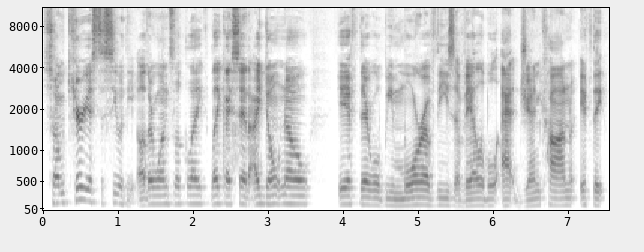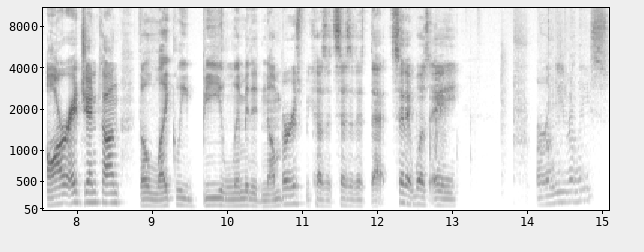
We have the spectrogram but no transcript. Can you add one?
so I'm curious to see what the other ones look like. Like I said, I don't know if there will be more of these available at Gen Con. If they are at Gen Con, they'll likely be limited numbers because it says it that said it was a early release.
